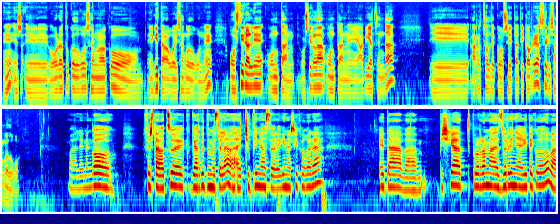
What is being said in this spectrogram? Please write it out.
eh? Ez, e, gogoratuko dugu zer nolako egitaragoa izango dugun, eh? Ostirale hontan, ostirala hontan e, abiatzen da, e, arratsaldeko zeetatik aurrera zer izango dugu? Ba, lehenengo festa batzuek behar duten bezala, ba, txupinazoarekin hasiko gara, eta ba, pixkat programa ezberdina egiteko do, ba,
